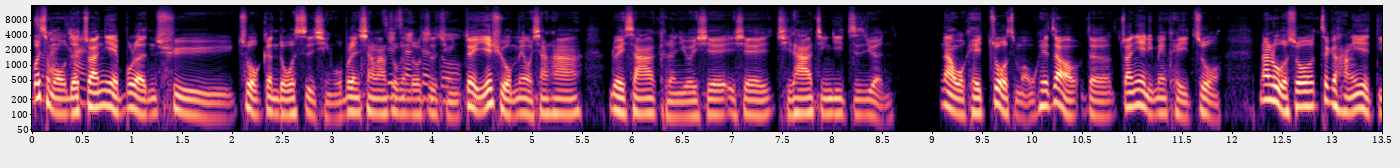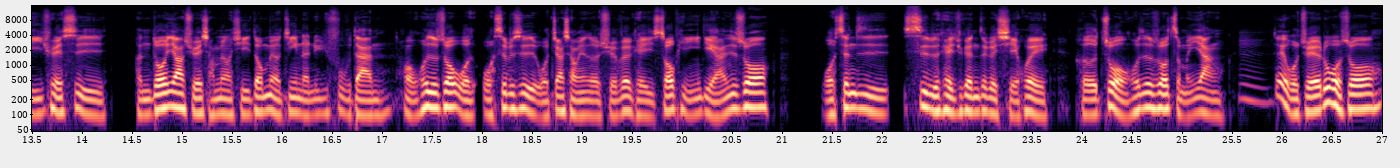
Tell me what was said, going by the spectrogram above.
为什么我的专业不能去做更多事情？我不能向他做更多事情？对，也许我没有像他瑞莎，可能有一些一些其他经济资源。那我可以做什么？我可以在我的专业里面可以做。那如果说这个行业的确是很多要学小朋友其实都没有经济能力去负担哦，或者说我我是不是我教小朋友的学费可以收平一点，还是说我甚至是不是可以去跟这个协会合作，或者说怎么样？嗯，对我觉得如果说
